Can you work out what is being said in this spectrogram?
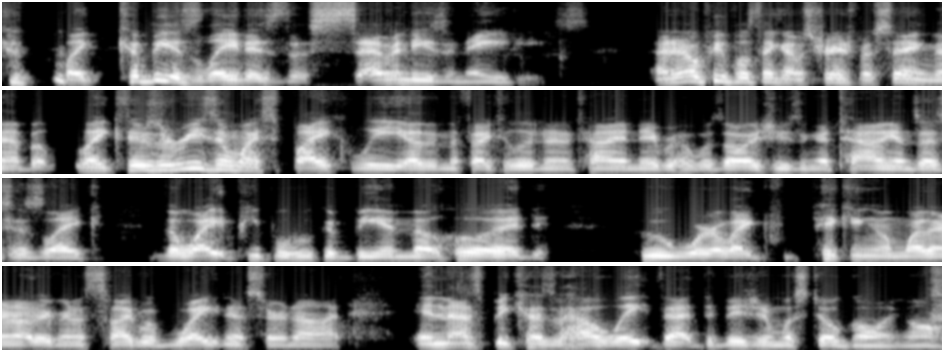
like could be as late as the 70s and 80s. And I know people think I'm strange by saying that, but like, there's a reason why Spike Lee, other than the fact he lived in an Italian neighborhood, was always using Italians as his like the white people who could be in the hood, who were like picking on whether or not they're going to side with whiteness or not. And that's because of how late that division was still going on.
